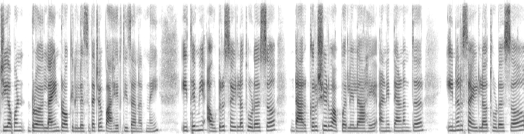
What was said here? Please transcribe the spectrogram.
जी आपण ड्रॉ लाईन ड्रॉ केलेली असते त्याच्या बाहेर ती जाणार नाही. इथे मी आउटर साईडला थोडंसं डार्कर शेड वापरलेलं आहे आणि त्यानंतर इनर साईडला थोडंसं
